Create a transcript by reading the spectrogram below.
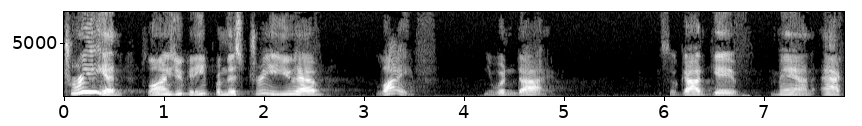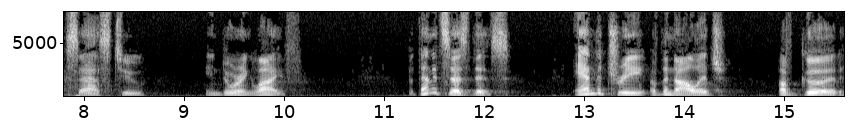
tree, and as long as you could eat from this tree, you have life. You wouldn't die. So God gave man access to enduring life. But then it says this and the tree of the knowledge of good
